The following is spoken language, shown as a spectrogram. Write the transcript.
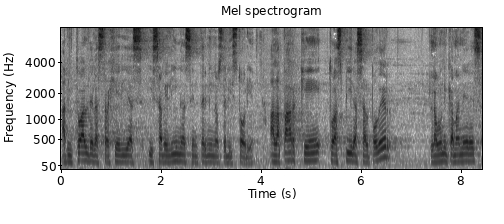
habitual de las tragedias isabelinas en términos de la historia. A la par que tú aspiras al poder, la única manera es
